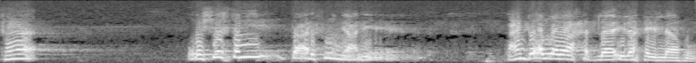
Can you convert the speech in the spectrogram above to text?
ف والشيخ تميم تعرفون يعني عنده الله واحد لا إله إلا هو.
